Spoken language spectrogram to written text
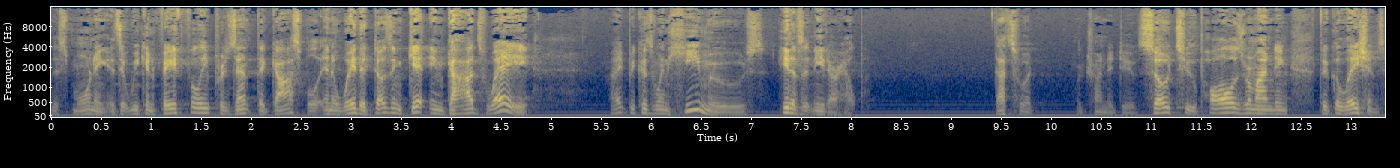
this morning, is that we can faithfully present the gospel in a way that doesn't get in God's way. Right? Because when He moves, He doesn't need our help. That's what we're trying to do. So, too, Paul is reminding the Galatians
